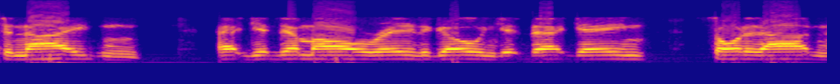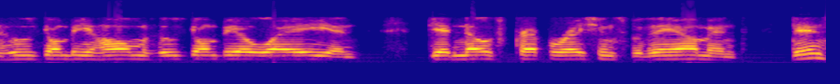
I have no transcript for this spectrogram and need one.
tonight, and get them all ready to go and get that game sorted out, and who's going to be home and who's going to be away, and getting those preparations for them, and then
